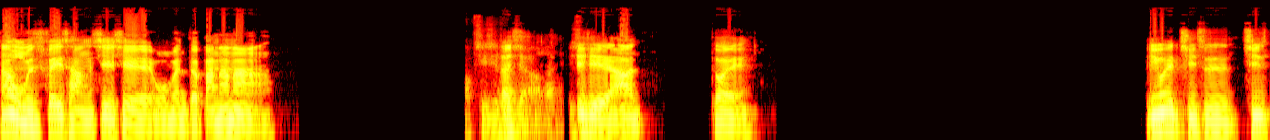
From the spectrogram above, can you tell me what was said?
那我们非常谢谢我们的 banana。好，谢谢大家，谢谢啊，对。因为其实，其实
